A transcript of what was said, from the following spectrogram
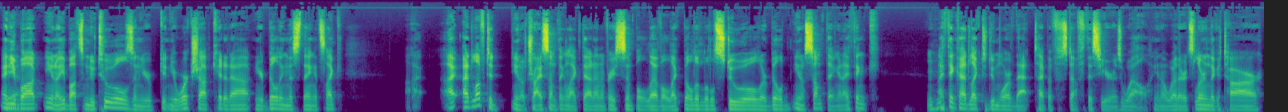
and you bought you know you bought some new tools and you're getting your workshop kitted out and you're building this thing it's like I, i'd love to you know try something like that on a very simple level like build a little stool or build you know something and i think Mhm. i think i'd like to do more of that type of stuff this year as well you know whether it's learn the guitar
